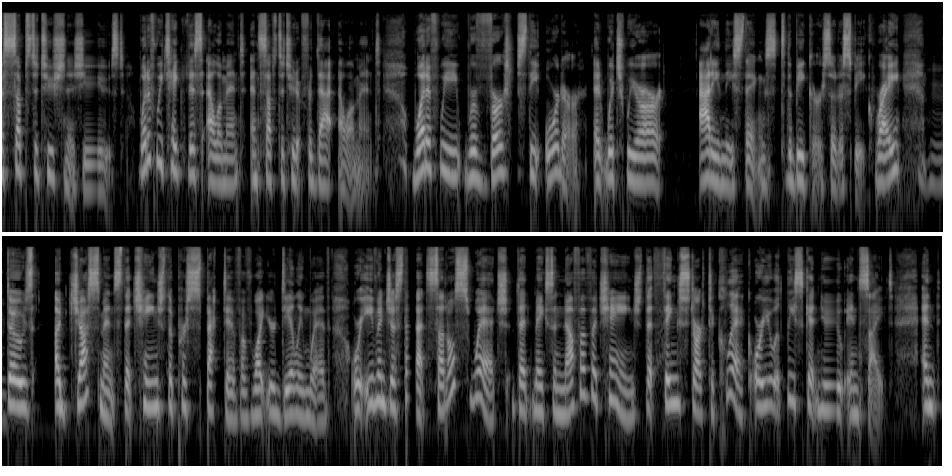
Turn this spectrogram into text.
a substitution is used. What if we take this element and substitute it for that element? What if we reverse the order at which we are adding these things to the beaker, so to speak, right? Mm-hmm. Those adjustments that change the perspective of what you're dealing with, or even just that subtle switch that makes enough of a change that things start to click, or you at least get new insight. And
